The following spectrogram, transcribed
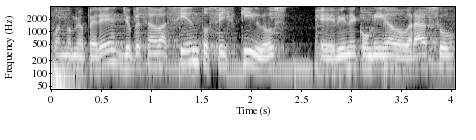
Cuando me operé, yo pesaba 106 kilos, eh, vine con hígado graso,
